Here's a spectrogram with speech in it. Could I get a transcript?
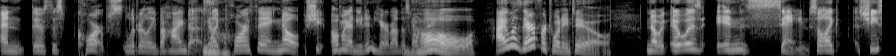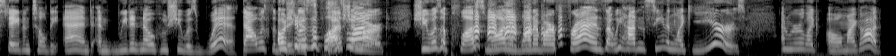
and there's this corpse literally behind us like poor thing no she oh my god you didn't hear about this whole thing No, I was there for twenty two. No, it, it was insane. So like she stayed until the end and we didn't know who she was with. That was the Oh, biggest she was a plus question one? mark. She was a plus one of one of our friends that we hadn't seen in like years. And we were like, "Oh my god."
